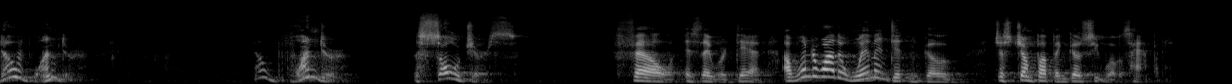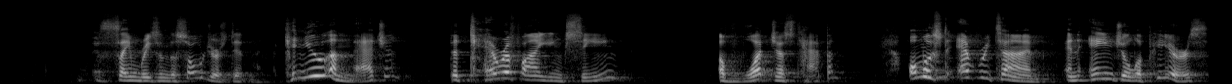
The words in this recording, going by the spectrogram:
No wonder. No wonder the soldiers fell as they were dead. I wonder why the women didn't go, just jump up and go see what was happening. The same reason the soldiers didn't. Can you imagine? the terrifying scene of what just happened? Almost every time an angel appears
